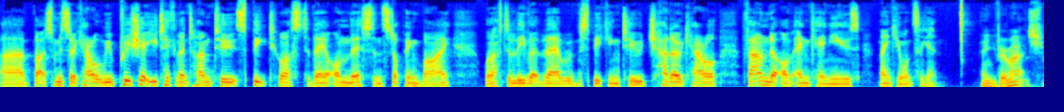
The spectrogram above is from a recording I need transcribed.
Uh, but, Mr. O'Carroll, we appreciate you taking the time to speak to us today on this and stopping by. We'll have to leave it there. We'll be speaking to Chad O'Carroll, founder of NK News. Thank you once again. Thank you very much.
